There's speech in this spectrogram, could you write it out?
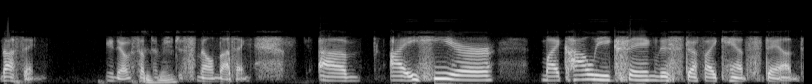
nothing. You know, sometimes mm-hmm. you just smell nothing. Um, I hear my colleague saying this stuff I can't stand.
